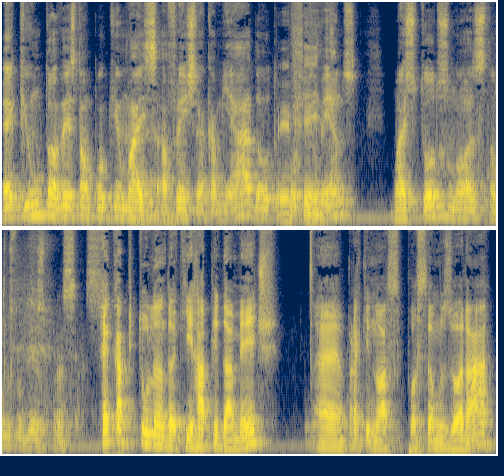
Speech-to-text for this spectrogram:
é que um talvez está um pouquinho mais à frente da caminhada, outro um pouquinho Perfeito. menos, mas todos nós estamos no mesmo processo. Recapitulando aqui rapidamente, para que nós possamos orar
